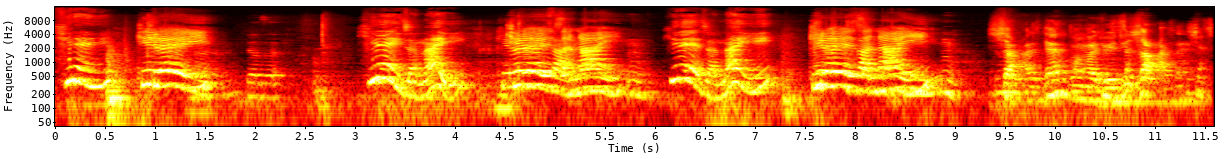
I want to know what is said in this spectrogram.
きれいきれい。 上手。綺麗じゃない？綺麗じゃない。綺麗じゃない？綺麗じゃない。うん。シャーですね。この前11シャー。ですね。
